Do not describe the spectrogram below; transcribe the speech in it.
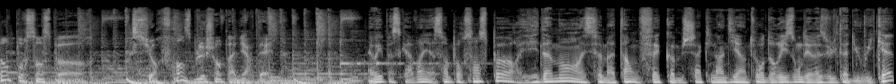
100% sport sur France Bleu Champagne Ardenne. Ah oui, parce qu'avant, il y a 100% sport, évidemment. Et ce matin, on fait comme chaque lundi un tour d'horizon des résultats du week-end.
